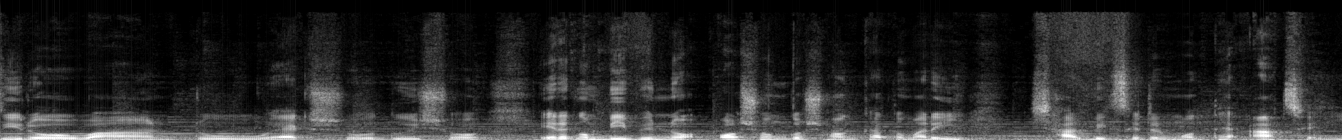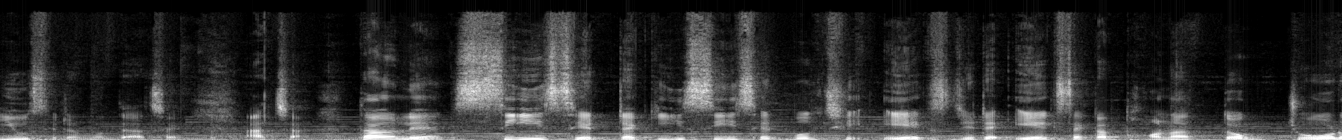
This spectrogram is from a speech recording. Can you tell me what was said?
জিরো ওয়ান টু একশো, দুইশো, এরকম বিভিন্ন অসংখ্য সংখ্যা তোমার এই সার্বিক সেটের মধ্যে আছে ইউ সেটের মধ্যে আছে। আচ্ছা তাহলে সি সেটটা কি? সি সেট বলছি এক্স যেটা এক্স একটা ধনাত্মক জোড়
